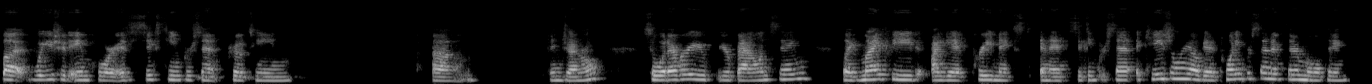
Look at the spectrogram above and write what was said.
but what you should aim for is 16% protein um, in general. So whatever you, you're balancing, like my feed, I get pre-mixed and it's 16%. Occasionally I'll get a 20% if they're molting,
